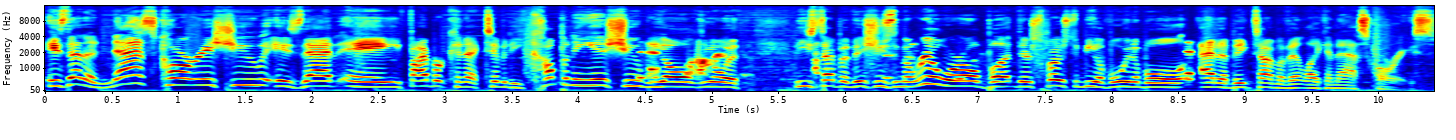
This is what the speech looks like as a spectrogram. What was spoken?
Is that a NASCAR issue? Is that a fiber connectivity company issue? We all deal with these type of issues in the real world, but they're supposed to be avoidable at a big time event like a NASCAR race.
